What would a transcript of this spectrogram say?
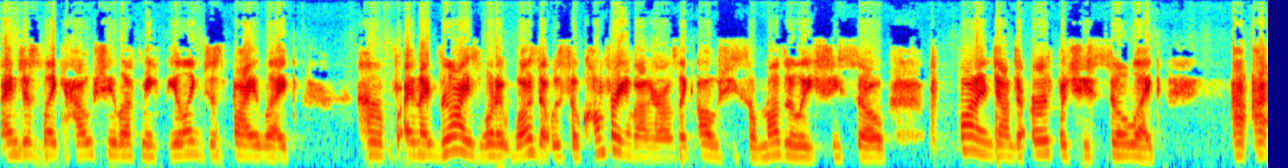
and just like how she left me feeling just by like her and I realized what it was that was so comforting about her. I was like, oh, she's so motherly. She's so fun and down to earth, but she's so like, I, I,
